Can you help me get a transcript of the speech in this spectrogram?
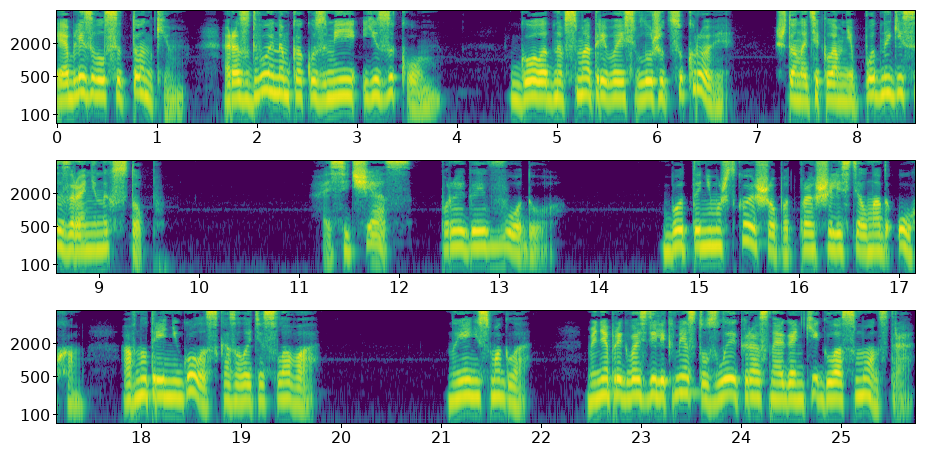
и облизывался тонким, раздвоенным, как у змеи, языком, голодно всматриваясь в лужицу крови, что натекла мне под ноги с израненных стоп. А сейчас прыгай в воду. Будто не мужской шепот прошелестел над ухом, а внутренний голос сказал эти слова. Но я не смогла. Меня пригвоздили к месту злые красные огоньки глаз монстра.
